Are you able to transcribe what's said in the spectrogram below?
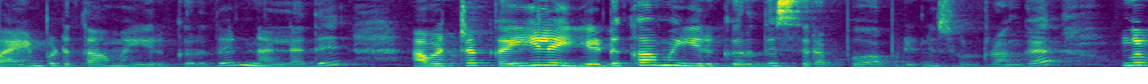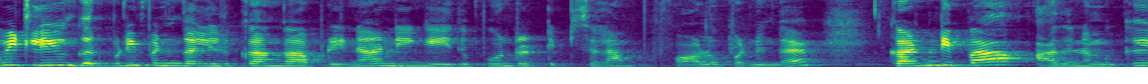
பயன்படுத்தாமல் இருக்கிறது நல்லது. அவற்றை கையில் எடுக்காமல் இருக்கிறது சிறப்பு அப்படின்னு சொல்கிறாங்க உங்கள் வீட்லேயும் கர்ப்பிணி பெண்கள் இருக்காங்க அப்படின்னா நீங்கள் இது போன்ற டிப்ஸ் எல்லாம் ஃபாலோ பண்ணுங்கள் கண்டிப்பாக அது நமக்கு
